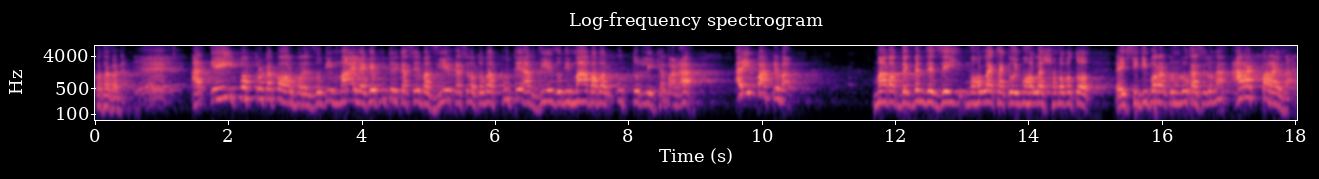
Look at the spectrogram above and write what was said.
কথা কয় না? আর এই পত্রটা পাওয়ার পরে যদি মা লেখে পুতের কাছে বা জিয়ের কাছে, অথবা পুতে আর জিয়ে যদি মা বাবার উত্তর লিখা পাঠা আর এই বাপরে বাপ। মা বাপ দেখবেন যে যেই মহল্লায় থাকে, ওই মহল্লায় সম্ভবত এই সিটি পড়ার কোন লোক আছিল না আর এক পাড়ায় যায়।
